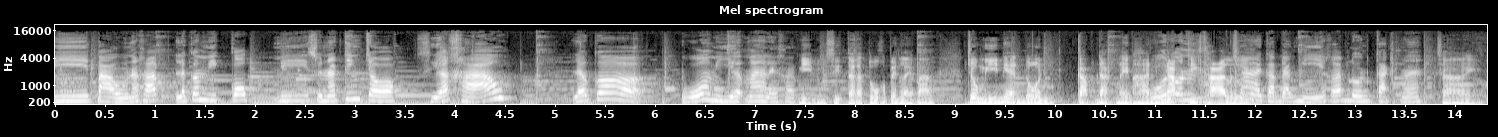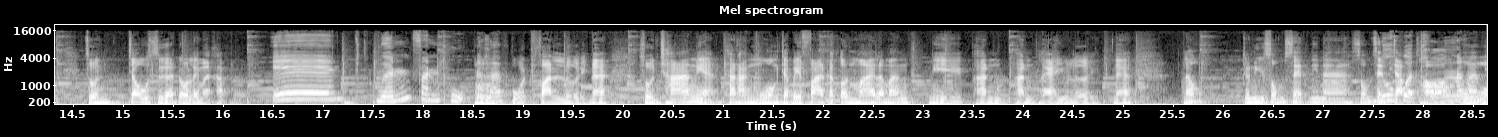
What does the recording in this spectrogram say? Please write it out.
มีเต่านะครับ แล้วก็มีกบ มีสุนัขจิ้งจอก เสือขาว แล้วก็โอ้โหมีเยอะมากเลยครับ นี่ดูซิแต่ละตัวเขาเป็นอะไรบ้าง เจ้าหมีเนี่ยโดนกับดักในพรานโอ้งับโดนที่ขาเลย ใช่กับดักหมีครับ โดนกัดมา ใช่ ส่วนเจ้าเสือโดนอะไรมาครับ เอ๊ะเหมือนฟันผุเอนะอครับปวดฟันเลยนะ ส่วนช้างเนี่ยถ้าทางงวงจะไปฟาดกับต้นไม้แล้วมั้ง นี่พันพันแผลอยู่เลยนะ แล้ว เจ้านี่สมเสร็จนี่นะ สมเสร็จดูจับปวดท้องนะครับโอ้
